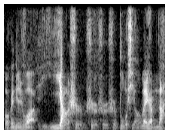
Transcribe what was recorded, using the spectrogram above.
我跟您说一。样是是是是不行，为什么呢？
